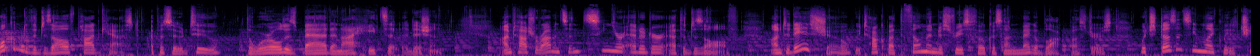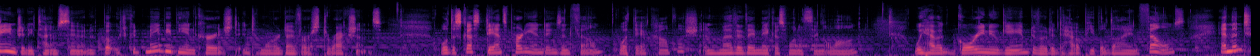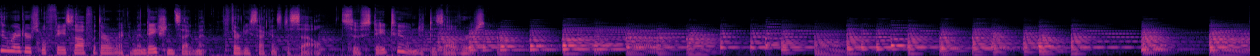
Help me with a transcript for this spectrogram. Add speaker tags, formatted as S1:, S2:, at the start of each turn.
S1: Welcome to the Dissolve Podcast, Episode 2 The World is Bad and I Hates It Edition. I'm Tasha Robinson, Senior Editor at The Dissolve. On today's show, we talk about the film industry's focus on mega blockbusters, which doesn't seem likely to change anytime soon, but which could maybe be encouraged into more diverse directions. We'll discuss dance party endings in film, what they accomplish, and whether they make us want to sing along. We have a gory new game devoted to how people die in films, and then two writers will face off with our recommendation segment, 30 Seconds to Sell. So stay tuned, Dissolvers.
